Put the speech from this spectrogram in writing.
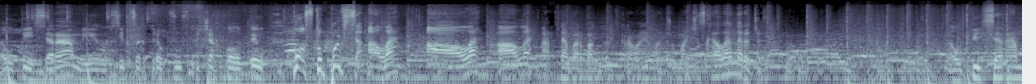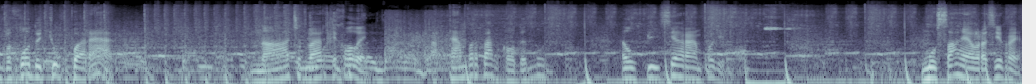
ЛП Сірам і у всіх цих трьох зустрічах колектив поступився, але, але, але Артем Вербенко відкриває матч у матчі з Хеленерджем. ЛП Сірам виходить уперед. На четвертій хвилині. Артем Вербенко 1-0. ЛП Сірам повів. Мусаєв розіграє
